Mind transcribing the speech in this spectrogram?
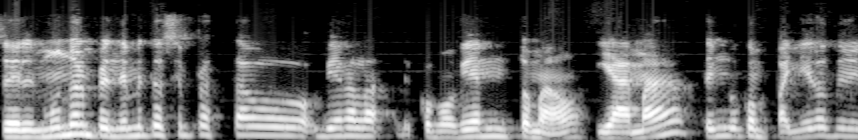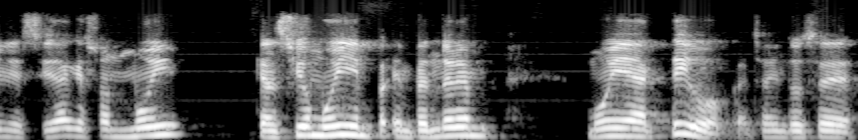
el mundo del emprendimiento siempre ha estado bien, como bien tomado. Y además tengo compañeros de universidad que son muy, que han sido muy emprendedores muy activos, ¿cachai? Entonces,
